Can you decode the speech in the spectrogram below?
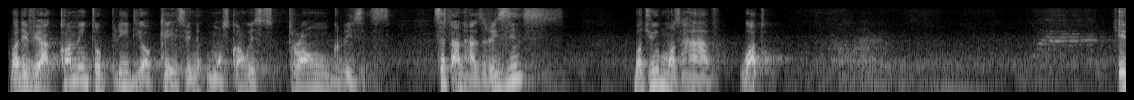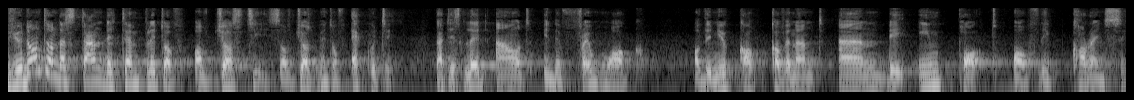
But if you are coming to plead your case, you must come with strong reasons. Satan has reasons, but you must have what? If you don't understand the template of, of justice, of judgment, of equity that is laid out in the framework of the new co- covenant and the import of the currency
